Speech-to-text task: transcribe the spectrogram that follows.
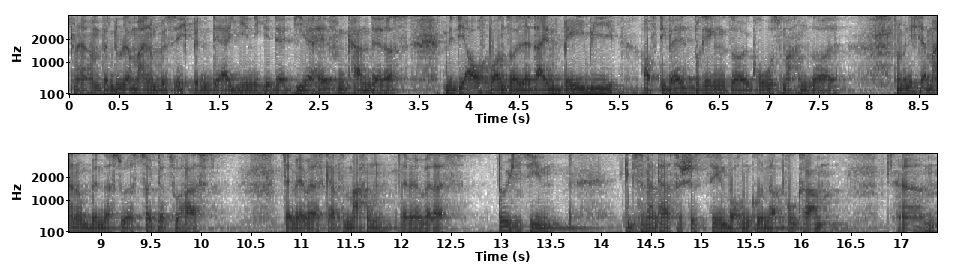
Wenn du der Meinung bist, ich bin derjenige, der dir helfen kann, der das mit dir aufbauen soll, der dein Baby auf die Welt bringen soll, groß machen soll. Und wenn ich der Meinung bin, dass du das Zeug dazu hast, dann werden wir das Ganze machen, dann werden wir das durchziehen. Gibt es ein fantastisches 10 Wochen Gründerprogramm. Ähm,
